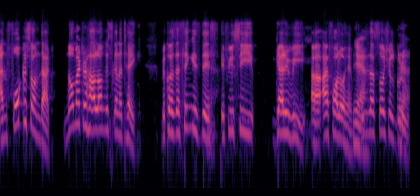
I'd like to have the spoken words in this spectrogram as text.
and focus on that, no matter how long it's gonna take. Because the thing is this: if you see Gary Vee, uh, I follow him. Yeah. This is a social group. Yeah.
